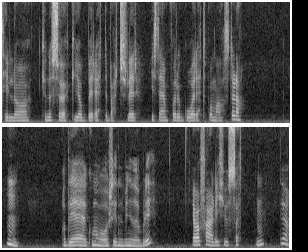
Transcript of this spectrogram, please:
til å kunne søke jobber etter bachelor istedenfor å gå rett på master, da. Mm. Og det er Hvor mange år siden begynner det å bli? Jeg var ferdig i 2017. Ja.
